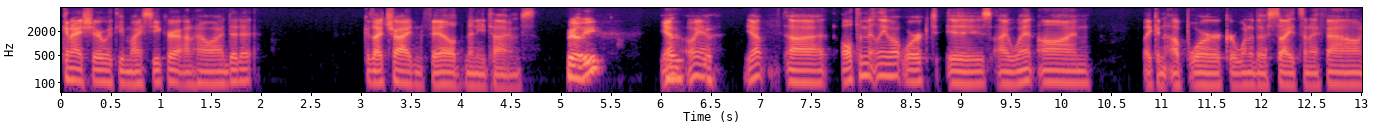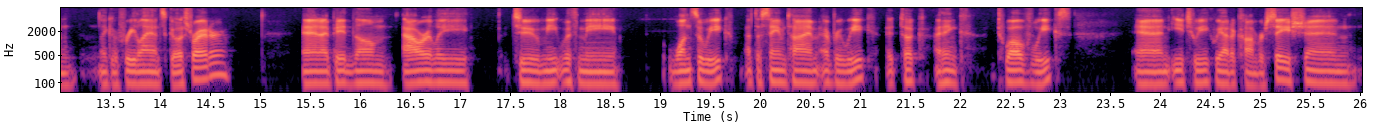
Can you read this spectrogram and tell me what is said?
Can I share with you my secret on how I did it? Because I tried and failed many times. Really? Yeah. Oh yeah. Yep. Uh, ultimately, what worked is I went on like an Upwork or one of those sites and I found like a freelance ghostwriter and I paid them hourly to meet with me once a week at the same time every week. It took, I think, 12 weeks. And each week we had a conversation,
